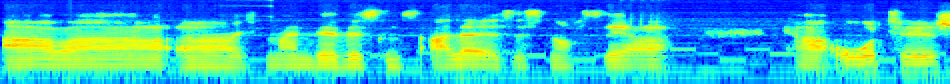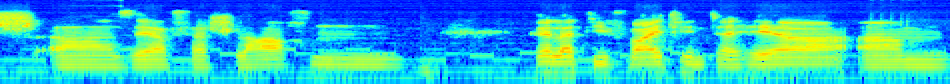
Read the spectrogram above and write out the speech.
Aber äh, ich meine, wir wissen es alle, es ist noch sehr chaotisch, äh, sehr verschlafen relativ weit hinterher. Ähm,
